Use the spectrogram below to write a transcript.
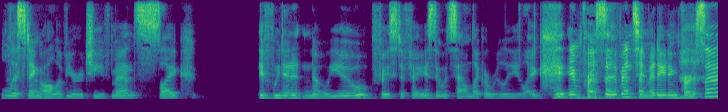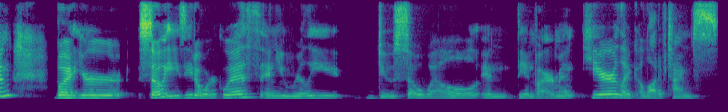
listing all of your achievements like if we didn't know you face to face it would sound like a really like impressive intimidating person but you're so easy to work with and you really do so well in the environment here like a lot of times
